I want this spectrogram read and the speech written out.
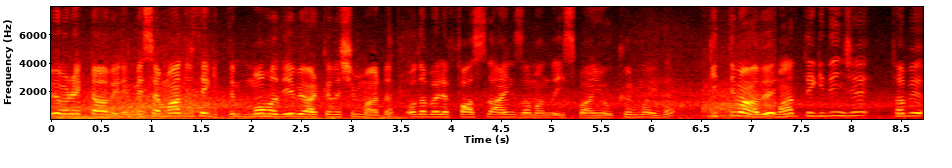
Bir örnek daha vereyim. Mesela Madrid'e gittim. Moha diye bir arkadaşım vardı. O da böyle faslı aynı zamanda İspanyol kırmaydı. Gittim abi. Madrid'e gidince Tabi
